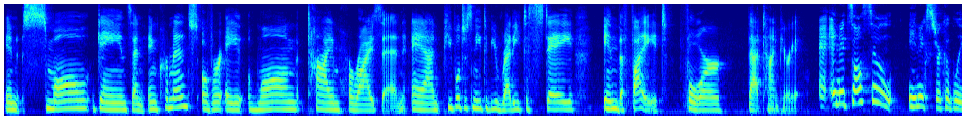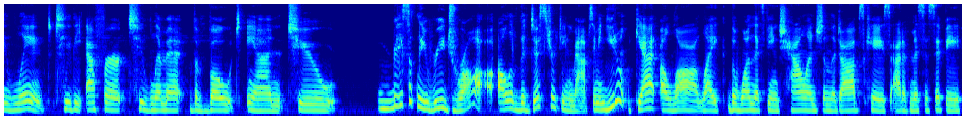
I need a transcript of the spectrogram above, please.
in small gains and increments over a long time horizon. And people just need to be ready to stay in the fight for that time period. And it's also inextricably linked to the effort to limit the vote and to basically redraw all of the districting maps. I mean, you don't get a law like the one that's being challenged in the Dobbs case out of Mississippi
